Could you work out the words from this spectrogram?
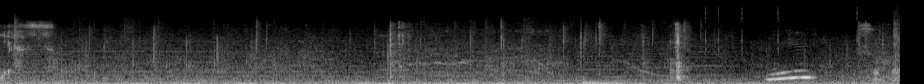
Yes. І супер.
